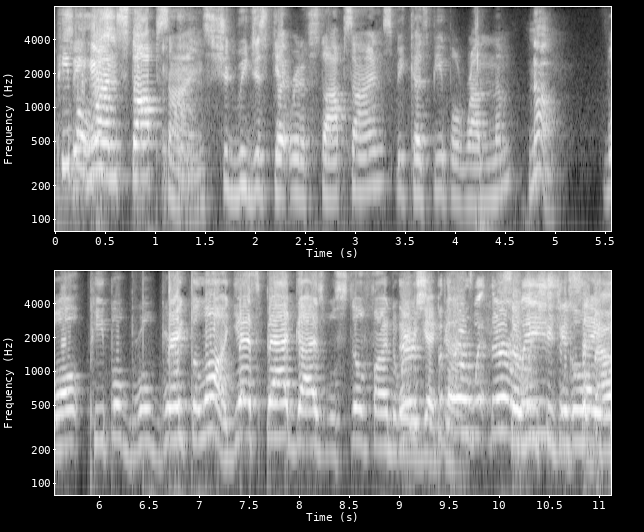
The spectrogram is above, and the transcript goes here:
people See, run stop signs. Should we just get rid of stop signs because people run them? No, Well, people will break the law. Yes, bad guys will still find a way There's- to get but there are guns. there are so we ways should to just go say, about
